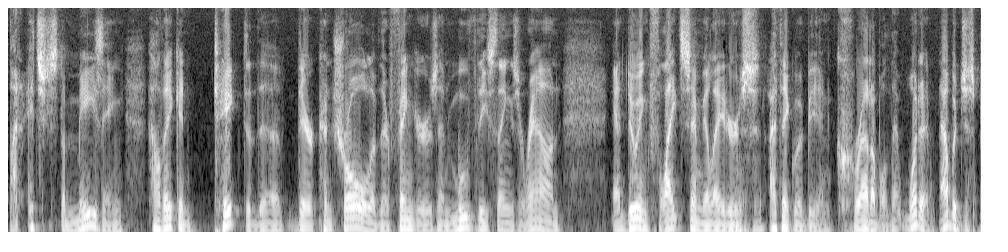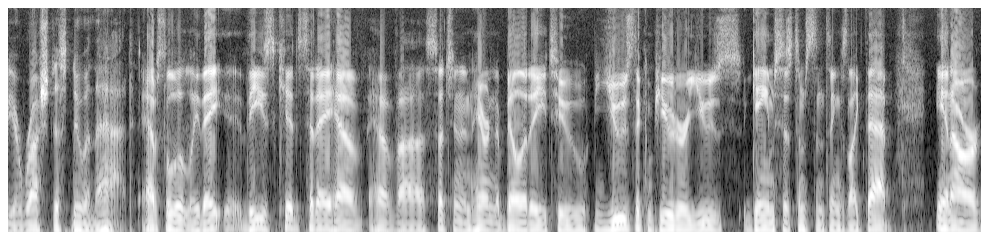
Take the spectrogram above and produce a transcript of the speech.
but it's just amazing how they can take to the their control of their fingers and move these things around and doing flight simulators, mm-hmm. I think would be incredible. That would that would just be a rush just doing that. Absolutely, they these kids today have have uh, such an inherent ability to use the computer, use game systems and things like that. In our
